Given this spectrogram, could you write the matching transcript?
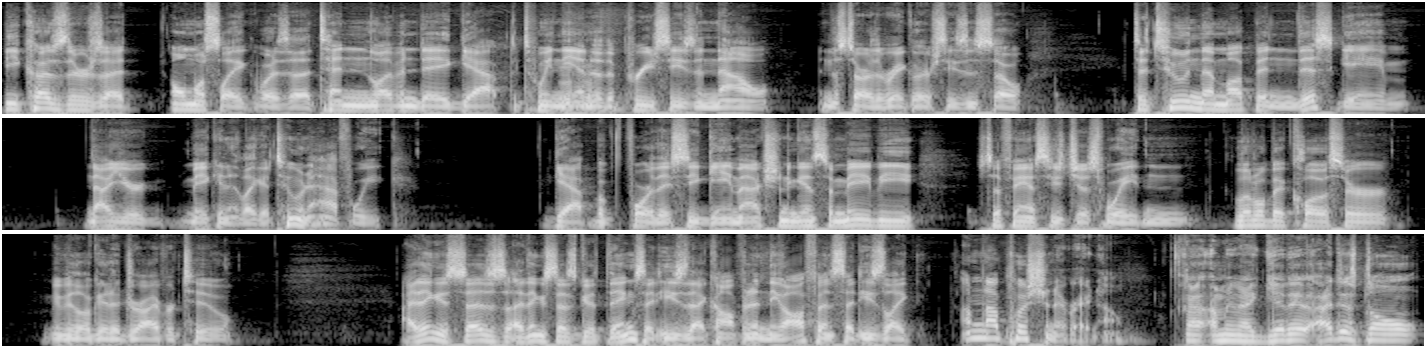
because there's a almost like what is it, a 10, 11 day gap between the end of the mm-hmm. preseason now and the start of the regular season. So to tune them up in this game, now you're making it like a two and a half week gap before they see game action again. So maybe Stefanski's just waiting a little bit closer. Maybe they'll get a drive or two. I think it says I think it says good things that he's that confident in the offense that he's like I'm not pushing it right now. I I mean, I get it. I just don't.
